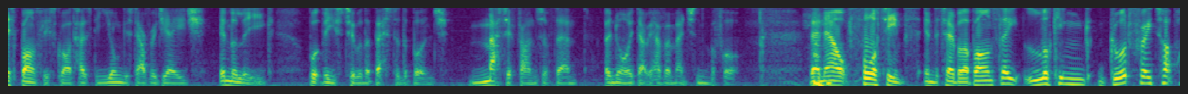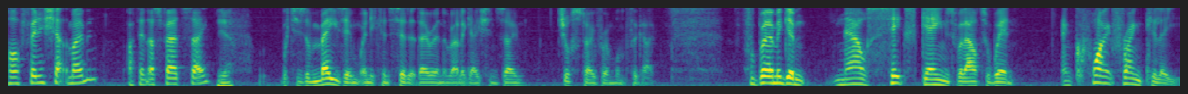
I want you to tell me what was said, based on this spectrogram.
This Barnsley squad has the youngest average age in the league, but these two are the best of the bunch. Massive fans of them, annoyed that we haven't mentioned them before. They're now 14th in the table at Barnsley, looking good for a top half finish at the moment. I think that's fair to say. Yeah. Which is amazing when you consider they were in the relegation zone just over a month ago. For Birmingham, now six games without a win. And quite frankly,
